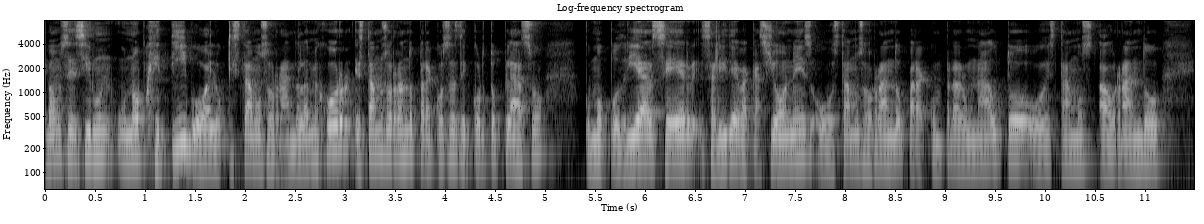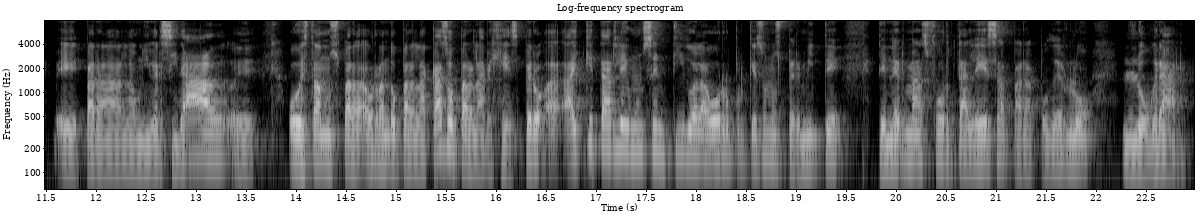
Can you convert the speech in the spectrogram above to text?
vamos a decir, un, objetivo a lo que estamos ahorrando. A lo mejor estamos ahorrando para cosas de corto plazo, como podría ser salir de vacaciones, o estamos ahorrando para comprar un auto, o estamos ahorrando eh, para la universidad, o estamos para, ahorrando para la casa o para la vejez. Pero hay que darle un sentido al ahorro porque eso nos permite tener más fortaleza para poderlo lograr.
